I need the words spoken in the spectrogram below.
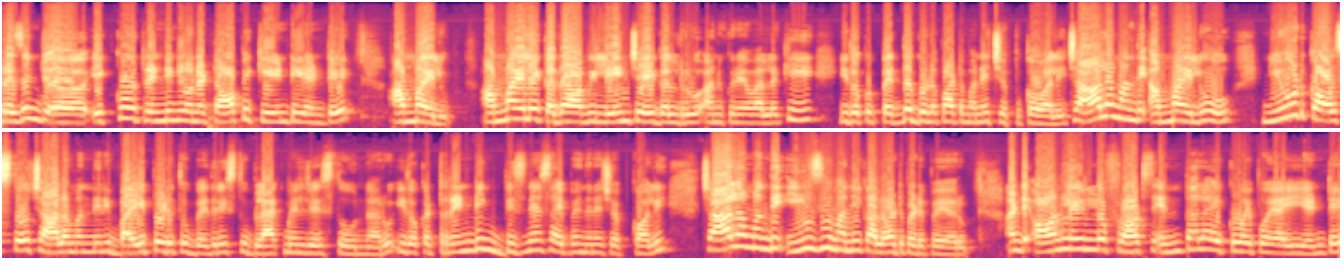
ప్రెసెంట్ ఎక్కువ ట్రెండింగ్లో ఉన్న టాపిక్ ఏంటి అంటే అమ్మాయిలు. అమ్మాయిలే కదా వీళ్ళు ఏం చేయగలరు అనుకునే వాళ్ళకి ఇది ఒక పెద్ద గుణపాఠం అనే చెప్పుకోవాలి. చాలా మంది అమ్మాయిలు న్యూడ్ కాల్స్తో చాలా మందిని భయపెడుతూ బెదిరిస్తూ బ్లాక్మెయిల్ చేస్తూ ఉన్నారు. ఇది ఒక ట్రెండింగ్ బిజినెస్ అయిపోయిందనే చెప్పుకోవాలి. చాలా మంది ఈజీ మనీకి అలవాటు పడిపోయారు. అంటే ఆన్లైన్లో ఫ్రాడ్స్ ఎంతలా ఎక్కువైపోయాయి అంటే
